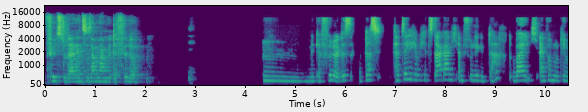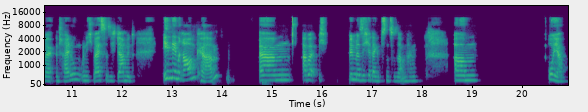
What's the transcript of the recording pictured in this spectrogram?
fühlst du da den Zusammenhang mit der Fülle? Mm, mit der Fülle. Das, das tatsächlich habe ich jetzt da gar nicht an Fülle gedacht, weil ich einfach nur Thema Entscheidungen und ich weiß, dass ich damit in den Raum kam. Ähm, aber ich bin mir sicher, da gibt es einen Zusammenhang. Ähm, oh ja.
